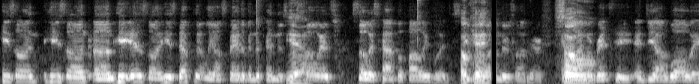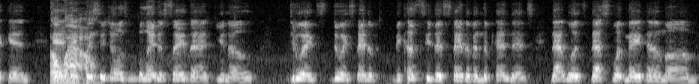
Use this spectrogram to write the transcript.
He's on. He's on. Um, he is on. He's definitely on State of Independence. Yeah. So is so is half of Hollywood. Stevie Okay. Wonder's on there. So- and Richie and Dionne Warwick and Oh, and, wow. and Quincy Jones will later say that you know doing doing State of because he did State of Independence that was that's what made him um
